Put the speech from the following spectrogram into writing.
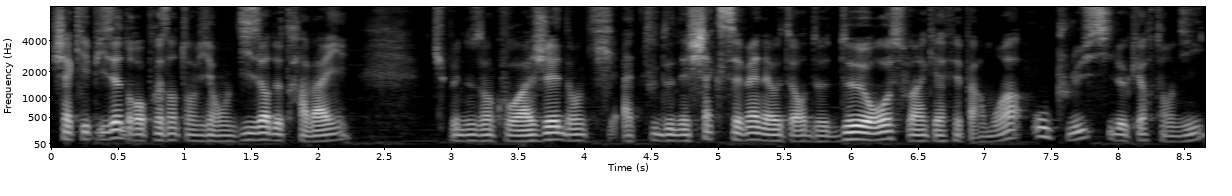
Chaque épisode représente environ 10 heures de travail. Tu peux nous encourager donc à tout donner chaque semaine à hauteur de 2 euros, soit un café par mois, ou plus si le cœur t'en dit.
